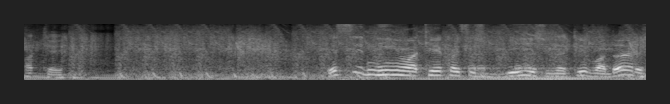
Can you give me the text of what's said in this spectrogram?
Ok. Esse ninho aqui com esses bichos aqui voadores.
